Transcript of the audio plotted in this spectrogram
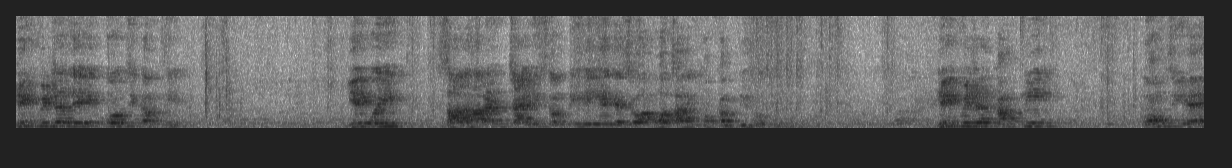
हिक विजन लेकिन कौन सी कंपनी है? ये कोई साधारण चाइनीज़ कंपनी नहीं है, जैसे और बहुत सारी कंपनीज़ होती हैं। हिक विजन कंपनी कौन सी है?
